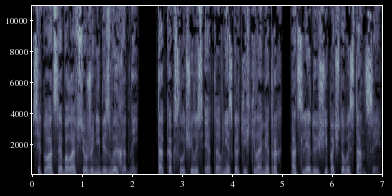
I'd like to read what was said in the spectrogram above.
Ситуация была все же не безвыходной, так как случилось это в нескольких километрах от следующей почтовой станции.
